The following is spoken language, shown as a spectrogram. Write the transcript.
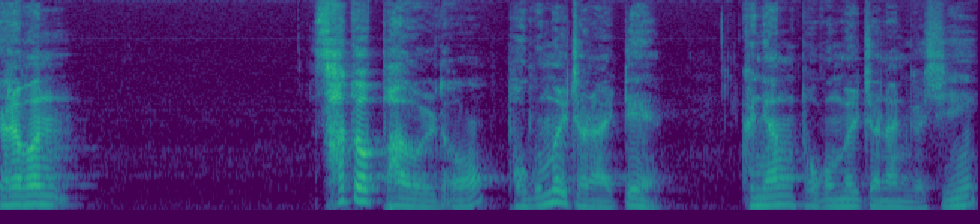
여러분 사도 바울도 복음을 전할 때 그냥 복음을 전한 것이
